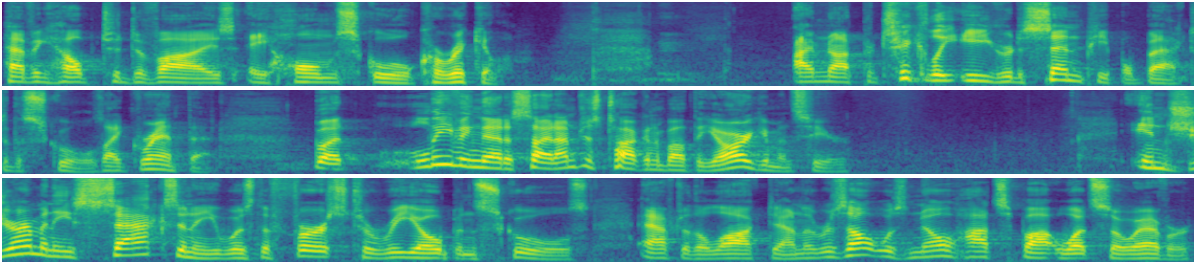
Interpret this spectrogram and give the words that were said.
having helped to devise a homeschool curriculum. I'm not particularly eager to send people back to the schools, I grant that. But leaving that aside, I'm just talking about the arguments here in Germany, Saxony was the first to reopen schools after the lockdown. The result was no hotspot whatsoever.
